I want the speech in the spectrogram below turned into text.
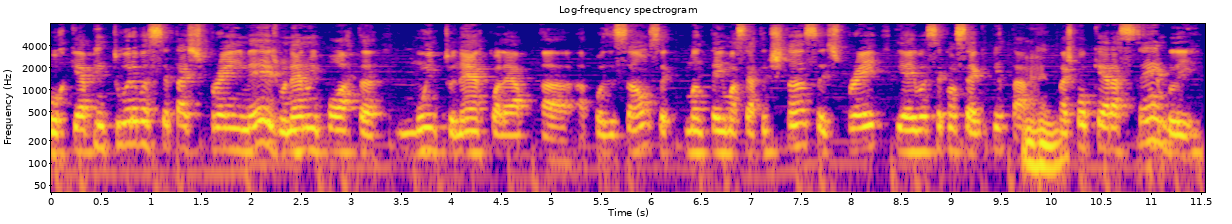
porque a pintura você está spraying mesmo, né? Não importa muito, né? Qual é a, a, a, posição, você mantém uma certa distância, spray e aí você consegue pintar. Uhum. Mas qualquer assembly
